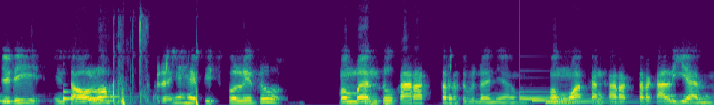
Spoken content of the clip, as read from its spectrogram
Jadi insya Allah sebenarnya happy school itu membantu karakter sebenarnya, menguatkan karakter kalian.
